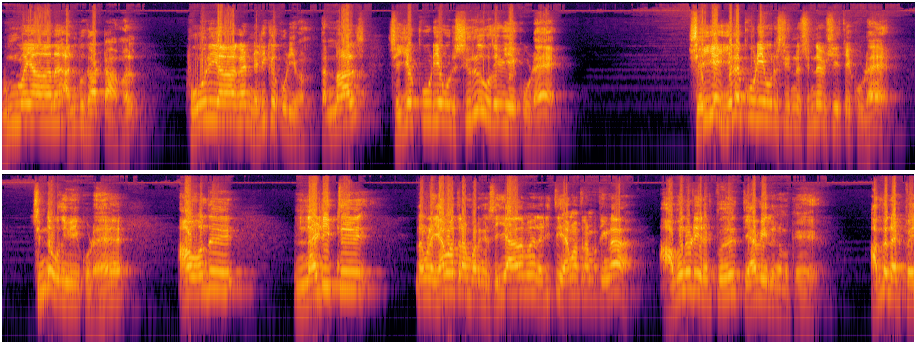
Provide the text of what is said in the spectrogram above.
உண்மையான அன்பு காட்டாமல் போலியாக நடிக்கக்கூடியவன் தன்னால் செய்யக்கூடிய ஒரு சிறு உதவியை கூட செய்ய இயலக்கூடிய ஒரு சின்ன சின்ன விஷயத்தை கூட சின்ன உதவியை கூட அவன் வந்து நடித்து நம்மளை ஏமாத்துறான் பாருங்க. செய்யாதம நடித்து ஏமாத்துறான் பார்த்தீங்களா? அவனுடைய நட்பு தேவையில்லை நமக்கு. அந்த நட்பை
